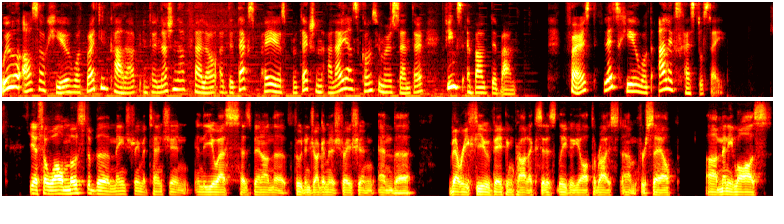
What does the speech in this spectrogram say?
We will also hear what Martin Cullip, International Fellow at the Taxpayers Protection Alliance Consumer Center, thinks about the ban. First, let's hear what Alex has to say. Yeah, so while most of the mainstream attention in the US has been on the Food and Drug Administration and the very few vaping products that is legally authorized um, for sale, uh, many laws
